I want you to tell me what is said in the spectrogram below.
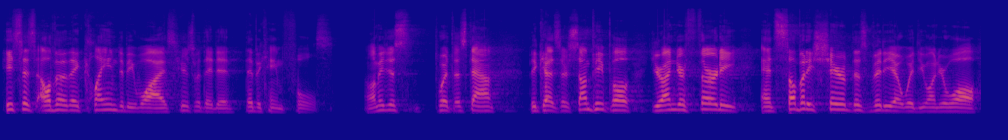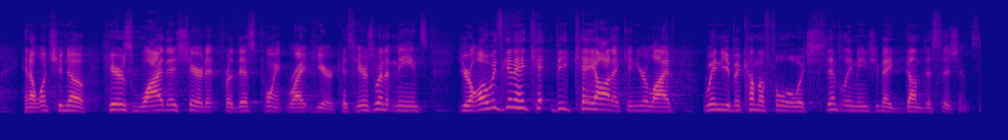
He says, although they claim to be wise, here's what they did they became fools. Let me just put this down because there's some people, you're under 30 and somebody shared this video with you on your wall. And I want you to know here's why they shared it for this point right here. Because here's what it means you're always gonna be chaotic in your life when you become a fool, which simply means you make dumb decisions.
